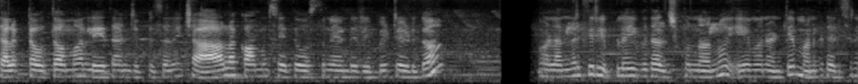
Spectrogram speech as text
సెలెక్ట్ అవుతామా లేదా అని చెప్పేసి అని చాలా కామెంట్స్ అయితే వస్తున్నాయండి రిపీటెడ్గా. వాళ్ళందరికీ రిప్లై ఇవ్వదలుచుకున్నాను. ఏమనంటే మనకు తెలిసిన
